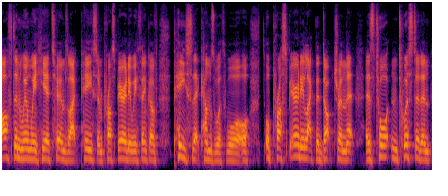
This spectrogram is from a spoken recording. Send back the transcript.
Often, when we hear terms like peace and prosperity, we think of peace that comes with war, or, or prosperity like the doctrine that is taught and twisted and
